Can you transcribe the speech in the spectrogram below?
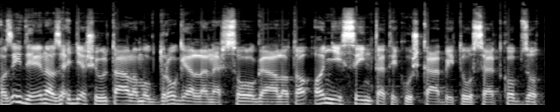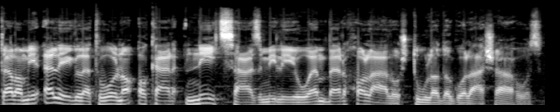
Az idén az Egyesült Államok drogellenes szolgálata annyi szintetikus kábítószert kobzott el, ami elég lett volna akár 400 millió ember halálos túladagolásához.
